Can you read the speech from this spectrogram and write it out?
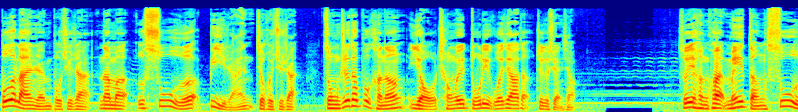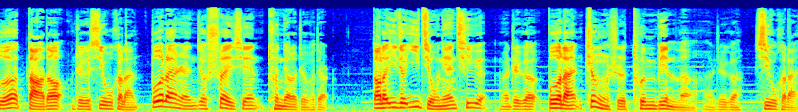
波兰人不去战，那么苏俄必然就会去战。总之，他不可能有成为独立国家的这个选项。所以，很快没等苏俄打到这个西乌克兰，波兰人就率先吞掉了这块地儿。到了一九一九年七月，啊，这个波兰正式吞并了啊这个西乌克兰。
